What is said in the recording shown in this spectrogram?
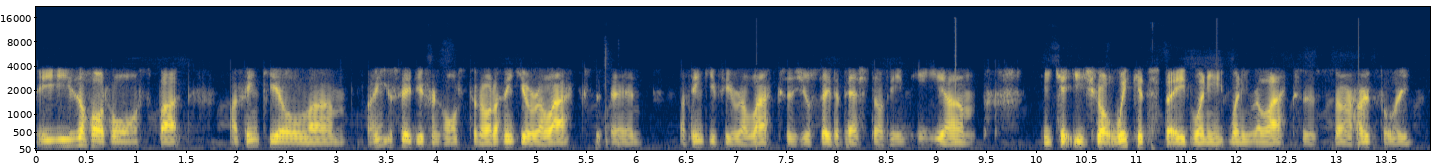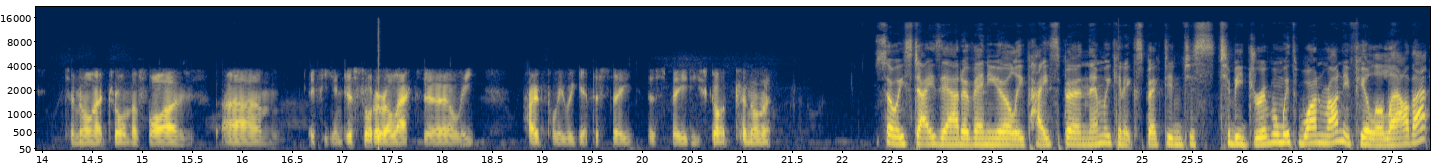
he's a hot horse. But I think he'll, um, I think you'll see a different horse tonight. I think he'll relax, and I think if he relaxes, you'll see the best of him. He, um, he, he's got wicked speed when he when he relaxes. So hopefully tonight, drawing the five, um, if he can just sort of relax early hopefully we get to see the speed he's got tonight. So he stays out of any early pace burn. Then we can expect him just to be driven with one run if he'll allow that.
